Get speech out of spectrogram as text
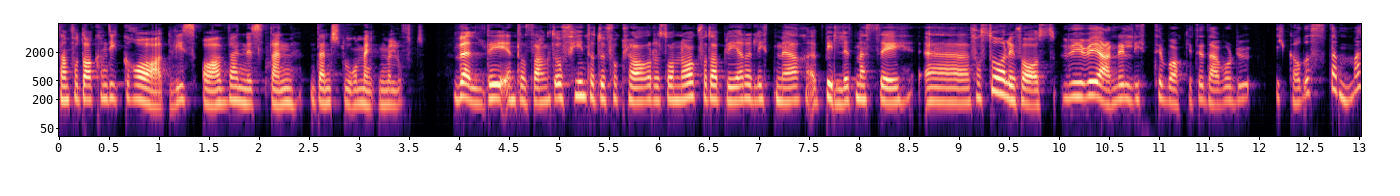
For da kan de gradvis avvennes den, den store mengden med luft. Veldig interessant, og fint at du forklarer det sånn òg, for da blir det litt mer billedmessig eh, forståelig for oss. Vi vil gjerne litt tilbake til der hvor du ikke hadde stemme.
